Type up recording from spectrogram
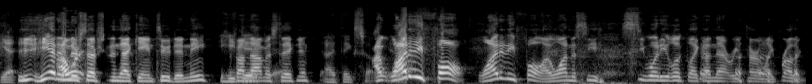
Yeah, he, he, had an interception in that game too, didn't he? he if I'm not mistaken, yeah, I think so. I, yeah. Why did he fall? Why did he fall? I wanted to see see what he looked like on that return. Like, brother,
